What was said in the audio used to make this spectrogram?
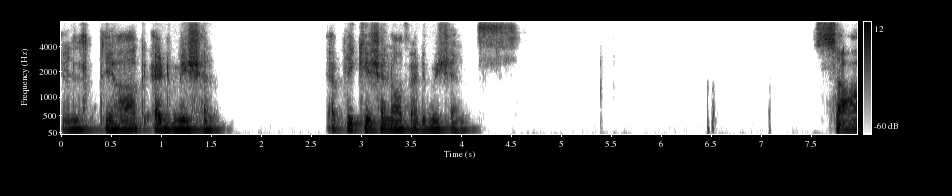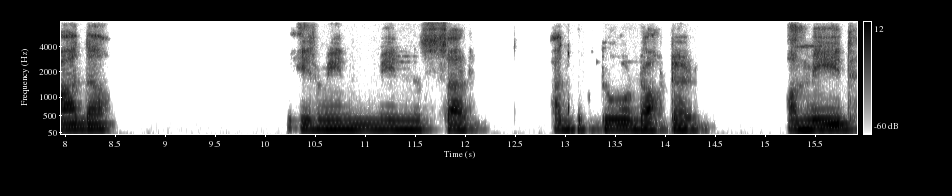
Iltihaq admission application of admission. Saada is mean means sir Ad-Doktor doctor Amid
